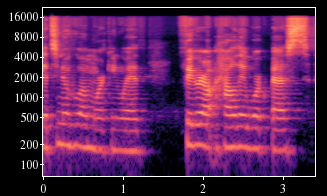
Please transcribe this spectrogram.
get to know who I'm working with, figure out how they work best,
